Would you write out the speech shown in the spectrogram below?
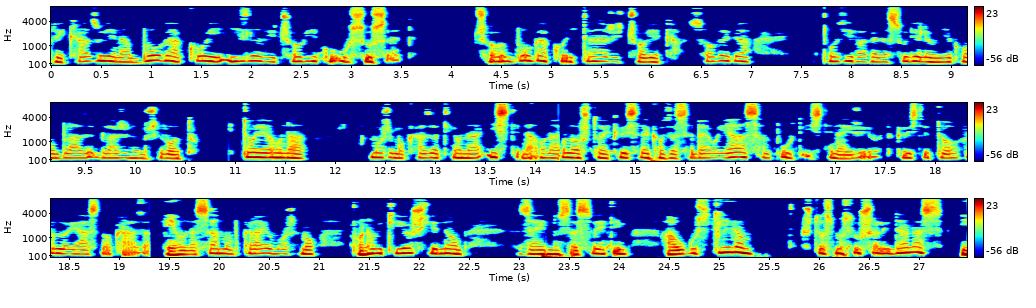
prikazuje nam Boga koji izlazi čovjeku u susret. Boga koji traži čovjeka, zove ga, poziva ga da sudjeli u njegovom blaženom životu. I to je ona, možemo kazati, ona istina, ona, ono što je Krist rekao za sebe, evo ja sam put, istina i život. Krist je to vrlo jasno kazao. I evo na samom kraju možemo ponoviti još jednom zajedno sa svetim Augustinom, što smo slušali danas, i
